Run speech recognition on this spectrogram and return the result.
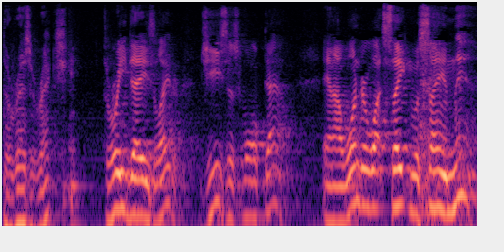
The resurrection. Three days later, Jesus walked out. And I wonder what Satan was saying then.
